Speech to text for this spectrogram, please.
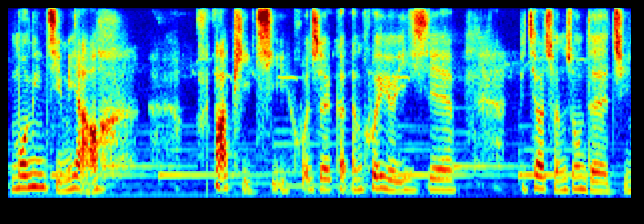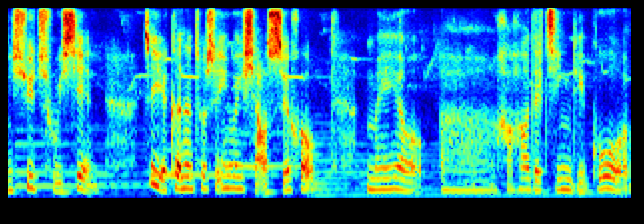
莫名其妙 发脾气，或者可能会有一些比较沉重的情绪出现。这也可能都是因为小时候。没有呃好好的经历过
